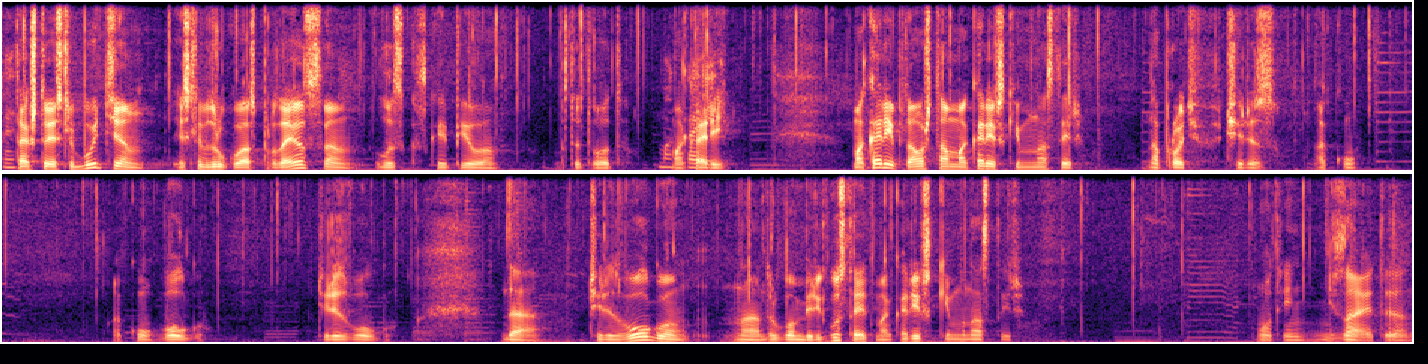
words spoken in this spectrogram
Так. Так что если будете, если вдруг у вас продается лысковское пиво, вот это вот Макарий. Макарий. Макарий, потому что там Макарьевский монастырь напротив, через Аку. Аку, Волгу. Через Волгу. Да, через Волгу на другом берегу стоит Макарьевский монастырь. Вот, я не знаю, это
